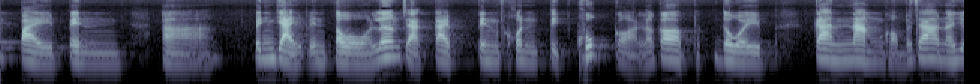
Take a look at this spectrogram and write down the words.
ฟไปเป็น เป็นใหญ่เป็นโต เริ่มจากกลายเป็นคนติดคุกก่อน แล้วก็โดยการนำของพระเจ้านะโย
